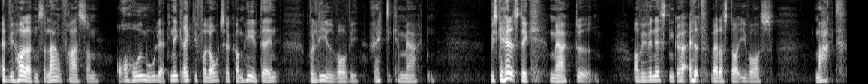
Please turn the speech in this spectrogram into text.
At vi holder den så langt fra som overhovedet muligt, at den ikke rigtig får lov til at komme helt derind på livet, hvor vi rigtig kan mærke den. Vi skal helst ikke mærke døden, og vi vil næsten gøre alt, hvad der står i vores magt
